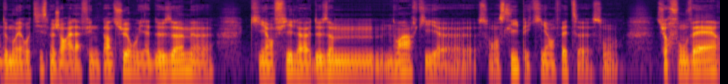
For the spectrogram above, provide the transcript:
d'homoérotisme. Genre, elle a fait une peinture où il y a deux hommes qui enfilent, deux hommes noirs qui sont en slip et qui, en fait, sont sur fond vert.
